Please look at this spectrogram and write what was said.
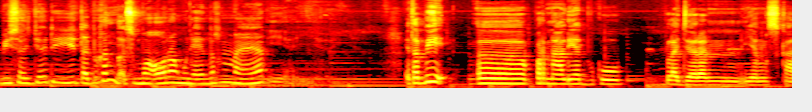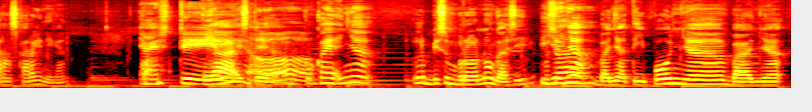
Bisa jadi tapi kan nggak semua orang punya internet. Iya iya iya. Eh tapi eh, pernah lihat buku pelajaran yang sekarang sekarang ini kan? Yang SD Iya SD ya. Oh. Kok kayaknya lebih sembrono nggak sih? Maksudnya banyak tiponya, banyak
